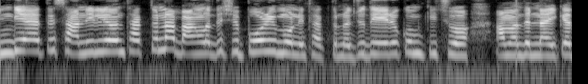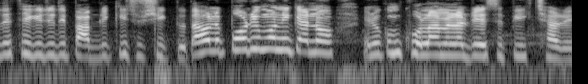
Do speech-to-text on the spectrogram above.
ইন্ডিয়াতে সানি লিওন থাকতো না, বাংলাদেশে পরিমণি থাকতো না। যদি এরকম কিছু আমাদের নায়িকাদের থেকে যদি পাবলিক কিছু শিখতো, তাহলে পরিমণি কেন এরকম খোলামেলা ড্রেসে পিক ছাড়ে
